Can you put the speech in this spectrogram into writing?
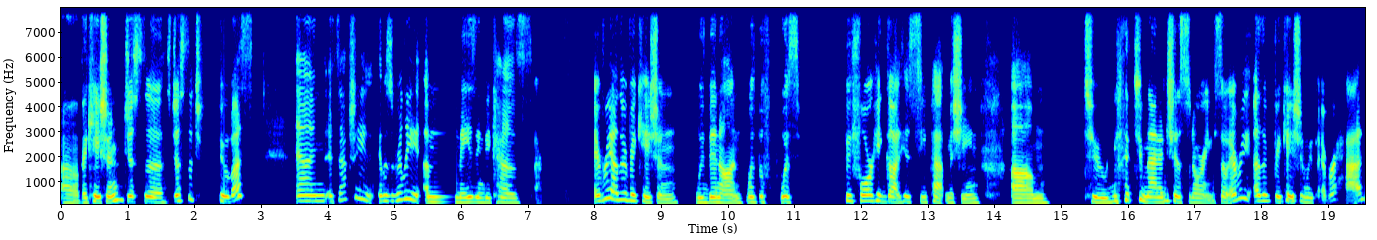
uh, vacation, just the just the two of us, and it's actually it was really amazing because every other vacation we've been on was was before he got his CPAP machine um, to to manage his snoring. So every other vacation we've ever had,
